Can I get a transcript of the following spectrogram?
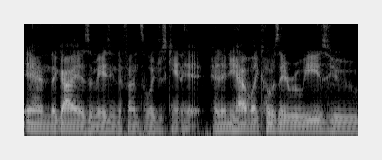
And the guy is amazing defensively, just can't hit. And then you have like Jose Ruiz, who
